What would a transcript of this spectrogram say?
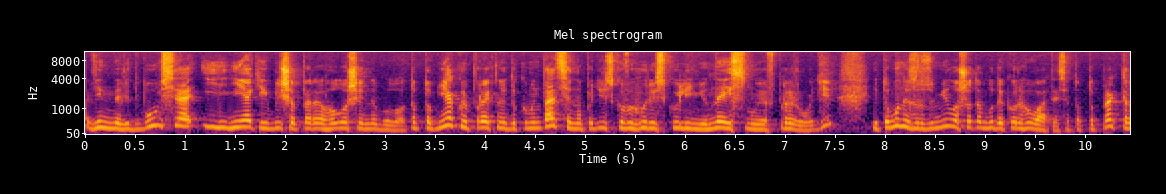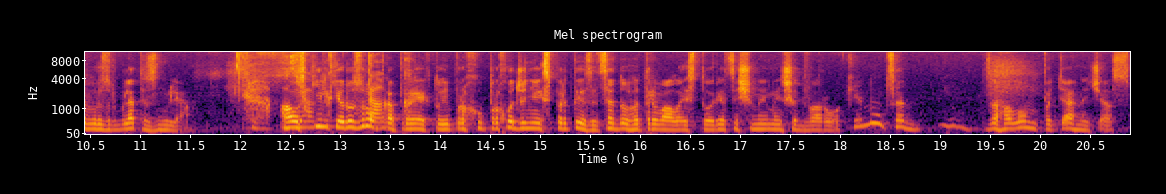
Він не відбувся і ніяких більше переголошень не було. Тобто ніякої проєктної документації на Подільсько-Вигурівську лінію не існує в природі, і тому не зрозуміло, що там буде коригуватися. Тобто проєкт треба розробляти з нуля. А Як оскільки розробка так? проєкту і проходження експертизи це довготривала історія, це щонайменше два роки. Ну це загалом потягне час.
